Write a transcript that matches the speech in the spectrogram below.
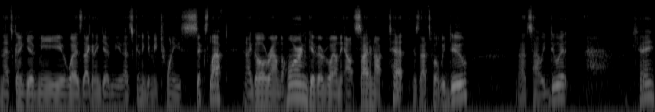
And that's going to give me, what is that going to give me? That's going to give me 26 left. and I go around the horn, give everybody on the outside an octet, because that's what we do. That's how we do it. Okay.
